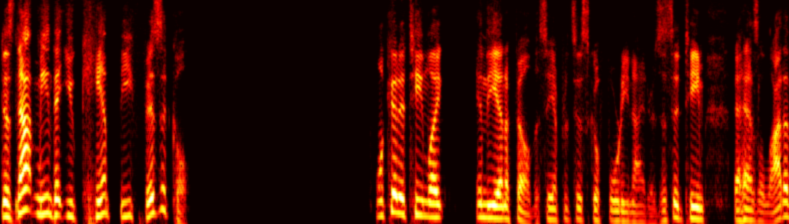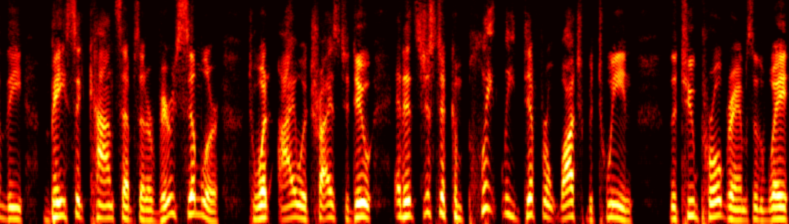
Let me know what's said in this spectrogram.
does not mean that you can't be physical. Look at a team like in the NFL, the San Francisco 49ers. It's a team that has a lot of the basic concepts that are very similar to what Iowa tries to do. And it's just a completely different watch between the two programs and the way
